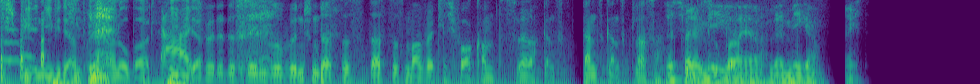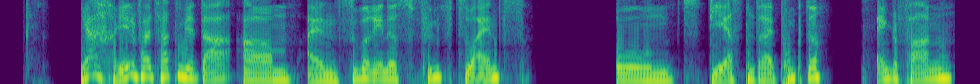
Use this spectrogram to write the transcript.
Die spielen nie wieder am Brilano-Bad. Ja, ich würde deswegen so wünschen, dass das, dass das mal wirklich vorkommt. Das wäre doch ganz, ganz, ganz klasse. Das wäre mega, super. ja. Wäre mega. Echt. Ja, jedenfalls hatten wir da ähm, ein souveränes 5 zu 1 und die ersten drei Punkte eingefahren.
